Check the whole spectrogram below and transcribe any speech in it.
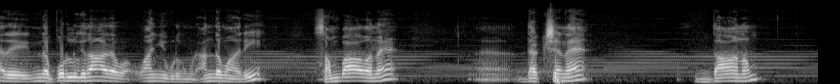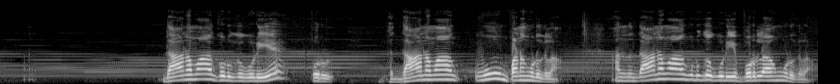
அது இந்த பொருளுக்கு தான் அதை வாங்கி கொடுக்க முடியும். அந்த மாதிரி சம்பாவனை தட்சணை தானம். தானமாக கொடுக்கக்கூடிய பொருள். இப்போ தானமாகவும் பணம் கொடுக்கலாம். அந்த தானமாக கொடுக்கக்கூடிய பொருளாகவும் கொடுக்கலாம்.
